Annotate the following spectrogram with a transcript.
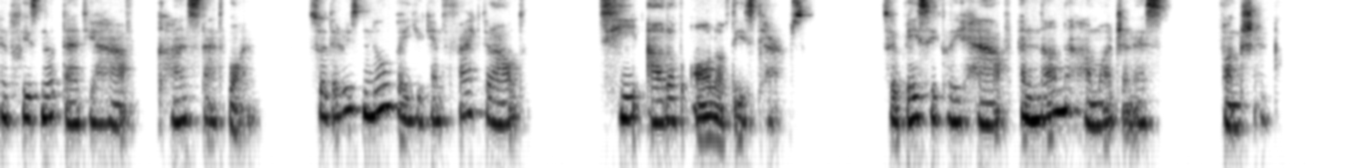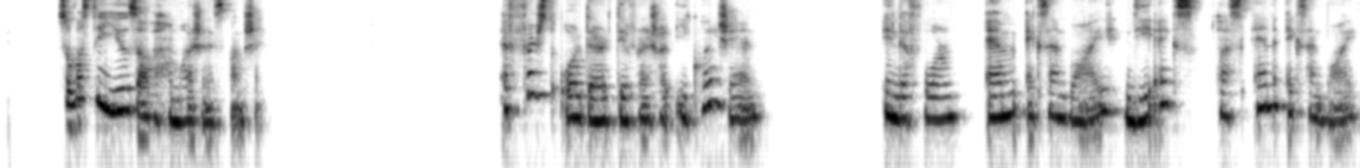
And please note that you have constant 1. So there is no way you can factor out t out of all of these terms. So basically have a non-homogeneous function. So what's the use of a homogeneous function? A first order differential equation in the form mx and y dx plus nx and y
